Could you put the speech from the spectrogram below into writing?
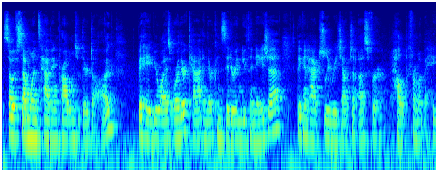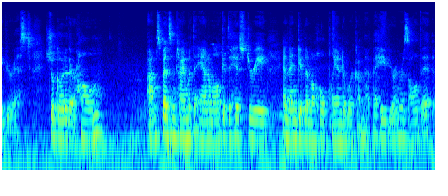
so if someone's having problems with their dog behavior wise or their cat and they're considering euthanasia they can actually reach out to us for help from a behaviorist she'll go to their home um, spend some time with the animal, get the history, and then give them a whole plan to work on that behavior and resolve it.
